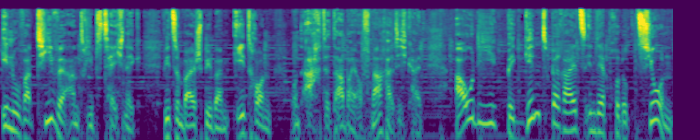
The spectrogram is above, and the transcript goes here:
innovative Antriebstechnik, wie zum Beispiel beim e-tron und achtet dabei auf Nachhaltigkeit. Audi beginnt bereits in der Produktion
